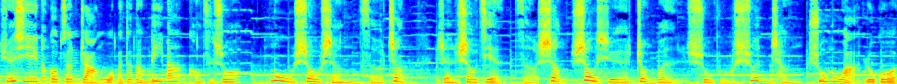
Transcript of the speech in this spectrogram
学习能够增长我们的能力吗？”孔子说：“木受绳则正，人受剑则胜。受学重问，殊不顺承。树木啊，如果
